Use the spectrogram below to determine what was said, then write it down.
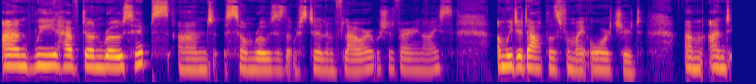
And we have done rose hips and some roses that were still in flower, which was very nice. And we did apples from my orchard. Um, and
